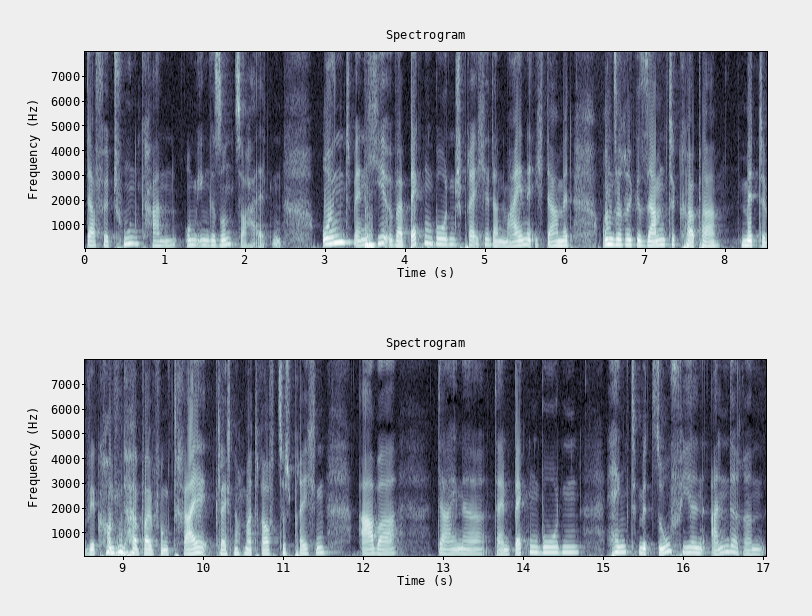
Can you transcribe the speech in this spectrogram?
dafür tun kann, um ihn gesund zu halten. Und wenn ich hier über Beckenboden spreche, dann meine ich damit unsere gesamte Körpermitte. Wir kommen da bei Punkt 3 gleich nochmal drauf zu sprechen. Aber deine, dein Beckenboden hängt mit so vielen anderen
